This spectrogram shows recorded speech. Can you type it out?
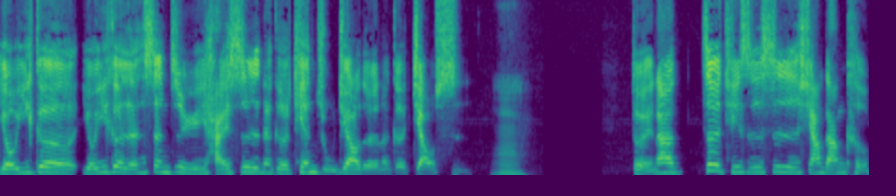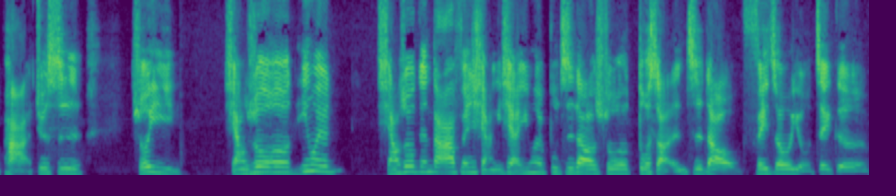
有一个有一个人，甚至于还是那个天主教的那个教士。嗯对，那这其实是相当可怕，就是所以想说，因为想说跟大家分享一下，因为不知道说多少人知道非洲有这个。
